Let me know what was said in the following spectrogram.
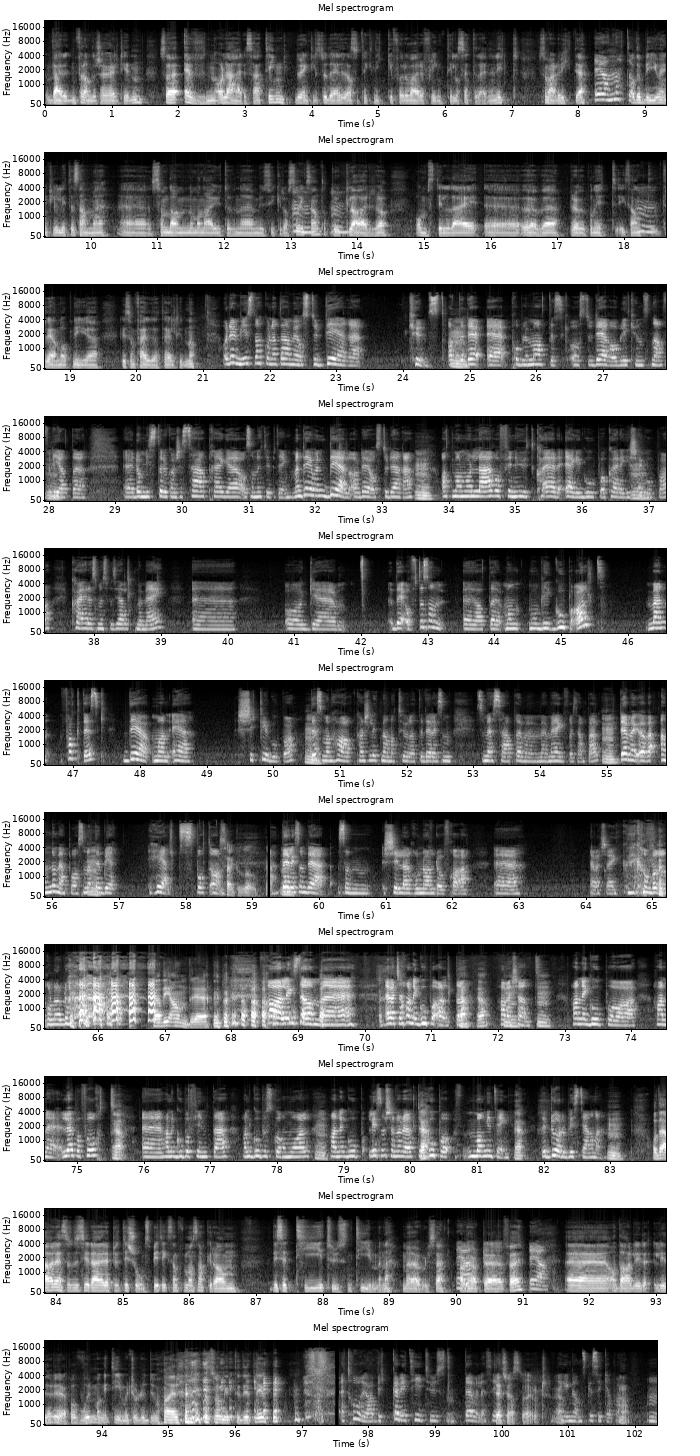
verden forandrer seg jo hele tiden. Så er evnen å lære seg ting du egentlig studerer, altså teknikker for å være flink til å sette deg inn i nytt, som er det viktige. Ja, Og det blir jo egentlig litt det samme eh, som da når man er utøvende musiker også, ikke Mm, sant? At du mm. klarer å omstille deg, eh, øve, prøve på nytt? Mm. Trene opp nye liksom, ferdigheter hele tiden, da. Og det er mye snakk om dette her med å studere kunst. At Mm. det er problematisk å studere og bli kunstner, fordi Mm. at eh, da mister du kanskje særpreget og sånne type ting. Men det er jo en del av det å studere. Mm. At man må lære å finne ut hva er det jeg er god på, hva er det jeg ikke er Mm. god på. Hva er det som er spesielt med meg. Eh, og eh, det er ofte sånn at eh, man må bli god på alt, men faktisk, det man er skikkelig god på, Mm. det som man har kanskje litt mer naturlig til, det liksom, som er særpreg med, meg, f.eks., Mm. det må jeg øve enda mer på, sånn at Mm. det blir helt spot on. Det er Mm. liksom det som skiller Ronaldo fra eh, Jeg vet ikke, jeg- jeg kan bare Ronaldo. Ja, de andre Fra liksom eh, Jeg vet ikke, Han er god på alt, da, ja, ja. har jeg Mm, skjønt. Mm. Han er god på Han er, løper fort. Ja. eh, han er god på finte. Han er god på å skåre mål. Mm. Han er god på Liksom Skjønner du at du er Ja. god på mange ting? Ja. Det er da du blir stjerne. Mm. Og det er vel det som du sier, det er repetisjonsbit, ikke sant? For man snakker om disse 10 000 timene med øvelse. Har du hørt det før? Ja. Eh, og da lyder det på hvor mange timer tror du du har sunget i ditt liv? Jeg tror jeg har bikka de 10 000. Det vil jeg si. Det tror jeg også du har gjort. Ja. Jeg er ganske sikker på. Ja.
